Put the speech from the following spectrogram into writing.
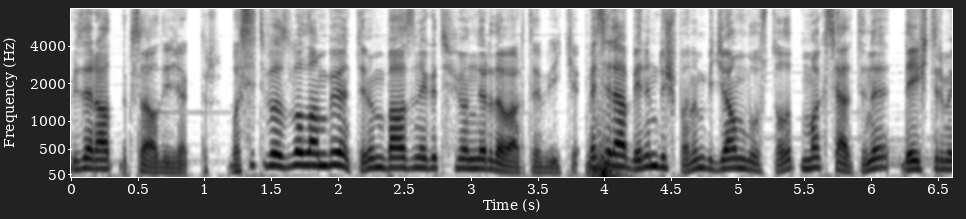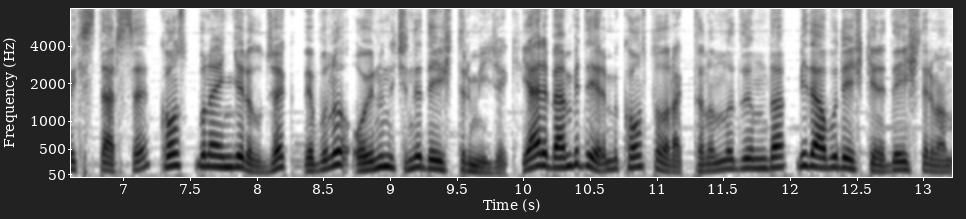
bize rahatlık sağlayacaktır. Basit ve hızlı olan bu yöntemin bazı negatif yönleri de var tabii ki. Mesela benim düşmanım bir can boost alıp max health'ini değiştirmek isterse const buna engel olacak ve bunu oyunun içinde değiştirmeyecek. Yani ben bir değerimi const olarak tanımladığımda bir daha bu değişkeni değiştirmem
